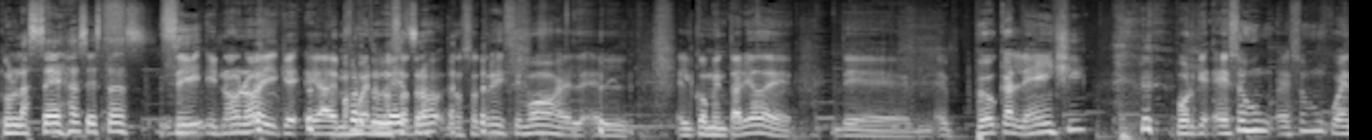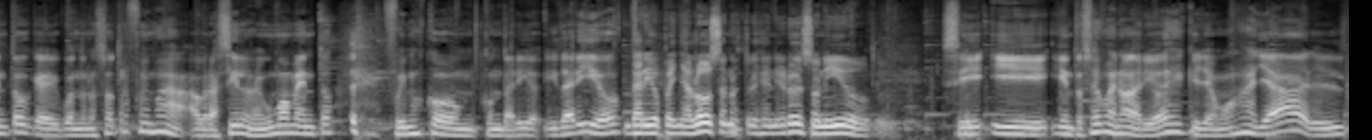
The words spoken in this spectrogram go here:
con las cejas estas. Sí, y no, no, y que eh, además, bueno, nosotros, nosotros hicimos el el comentario de, de eh, Peo Calenchi, porque eso es, un, eso es un cuento que cuando nosotros fuimos a, Brasil en algún momento, fuimos con, con, Darío. Y Darío... Darío Peñalosa, nuestro ingeniero de sonido. Sí, y, y entonces, bueno, Darío desde que llegamos allá, él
